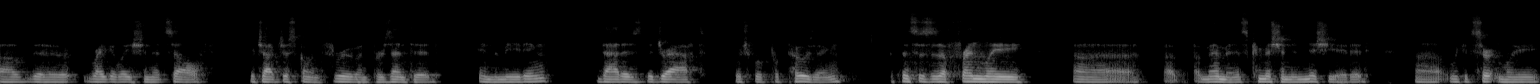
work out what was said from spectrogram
of the regulation itself, which I've just gone through and presented in the meeting, that is the draft which we're proposing. Since this is a friendly uh, a- amendment, it's commission initiated, uh, we could certainly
